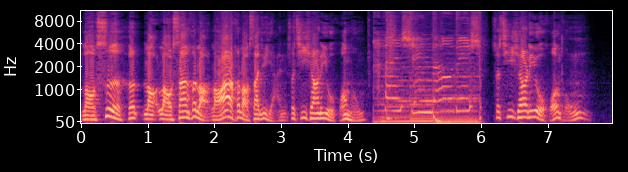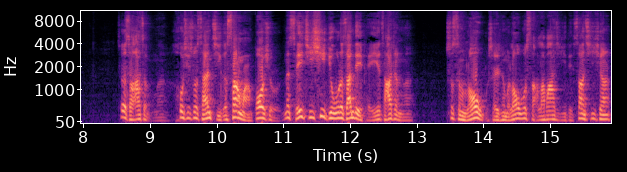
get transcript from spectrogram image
老四和老老三和老老二和老三就研究说机箱里有黄铜，这机箱里有黄铜，这咋整啊？后期说咱几个上网包宿，那谁机器丢了咱得赔呀，咋整啊？是整老五身上吧？老五傻了吧唧的上机箱，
